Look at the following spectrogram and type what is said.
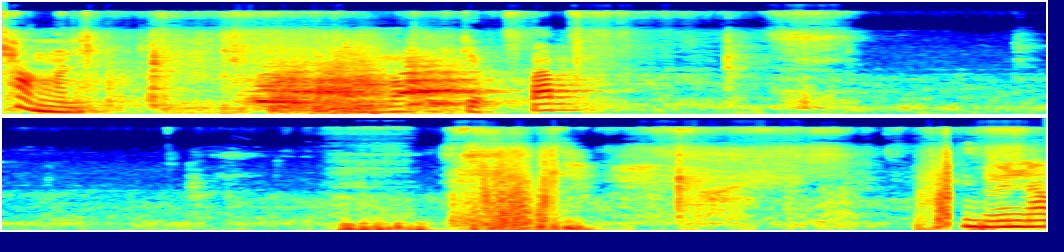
ช่างมันลองไปเก็บปั๊บนี่นะ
